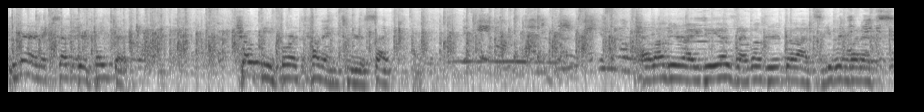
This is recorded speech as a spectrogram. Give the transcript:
Come here and accept your paper. Trophy forthcoming to your site. I love your ideas. I love your thoughts, even when it's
